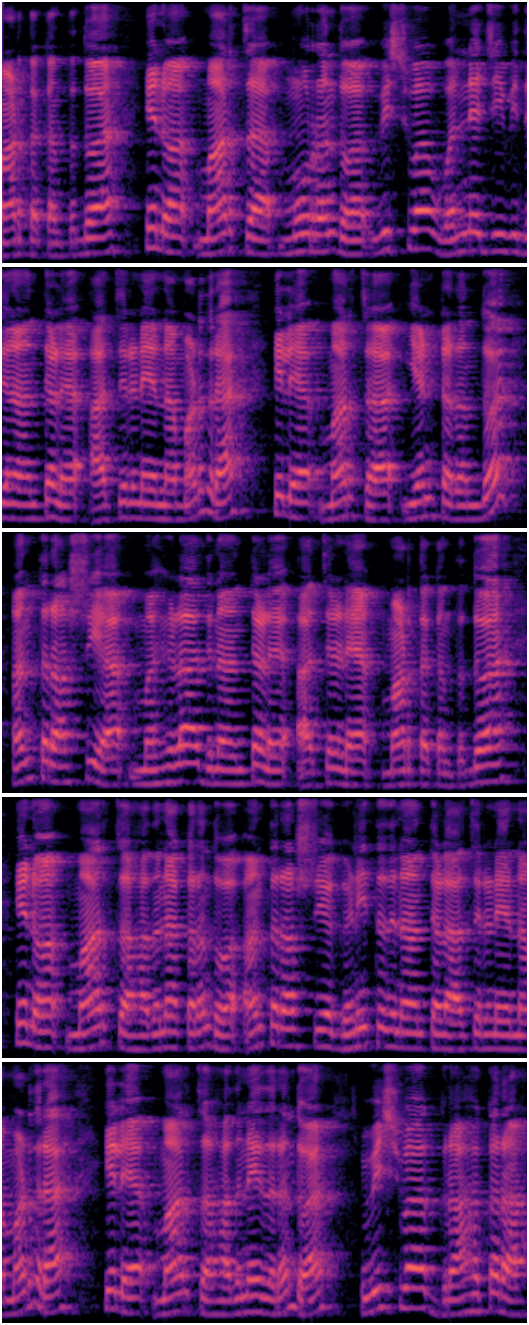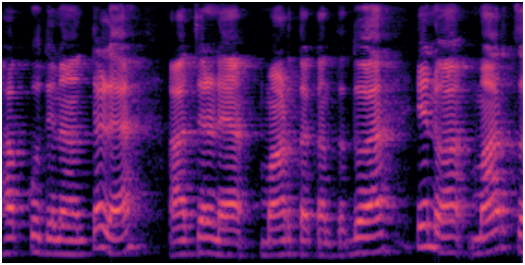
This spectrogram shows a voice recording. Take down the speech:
ಮಾಡ್ತಕ್ಕಂಥದ್ದು. ಏನು ಮಾರ್ಚ್ ಮೂರರಂದು ವಿಶ್ವ ವನ್ಯಜೀವಿ ದಿನ ಅಂತೇಳಿ ಆಚರಣೆಯನ್ನು ಮಾಡಿದ್ರೆ ಇಲ್ಲಿ ಮಾರ್ಚ್ ಎಂಟರಂದು ಅಂತಾರಾಷ್ಟ್ರೀಯ ಮಹಿಳಾ ದಿನ ಅಂತೇಳಿ ಆಚರಣೆ ಮಾಡ್ತಕ್ಕಂಥದ್ದು. ಏನು ಮಾರ್ಚ್ ಹದಿನಾಲ್ಕರಂದು ಅಂತಾರಾಷ್ಟ್ರೀಯ ಗಣಿತ ದಿನ ಅಂತೇಳಿ ಆಚರಣೆಯನ್ನು ಮಾಡಿದ್ರೆ ಇಲ್ಲಿ ಮಾರ್ಚ್ ಹದಿನೈದರಂದು ವಿಶ್ವ ಗ್ರಾಹಕರ ಹಕ್ಕು ದಿನ ಅಂತೇಳಿ ಆಚರಣೆ ಮಾಡ್ತಕ್ಕಂಥದ್ದು. ಇನ್ನು ಮಾರ್ಚ್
